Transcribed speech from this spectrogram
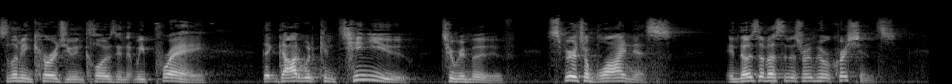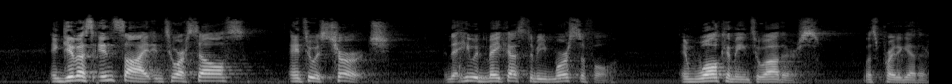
So let me encourage you in closing that we pray that God would continue to remove spiritual blindness in those of us in this room who are Christians and give us insight into ourselves and to His church and that He would make us to be merciful and welcoming to others. Let's pray together.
